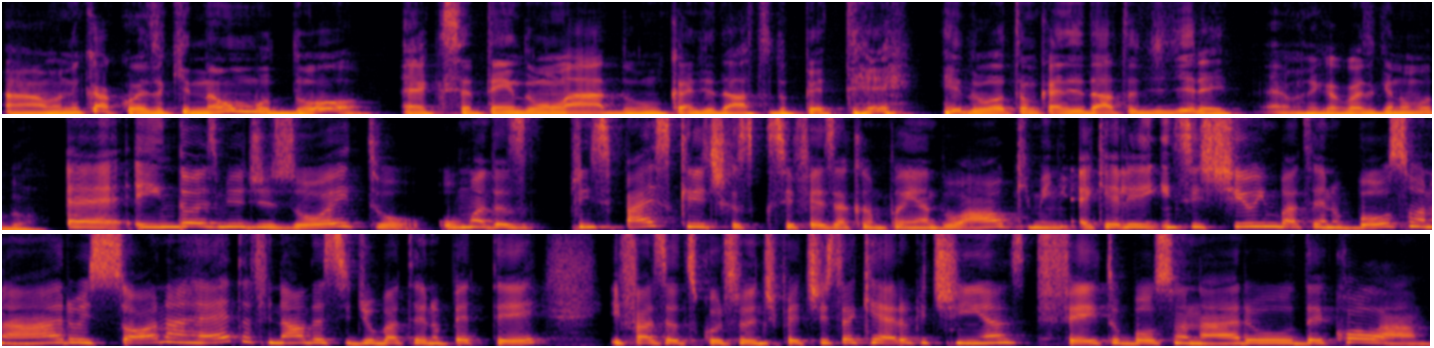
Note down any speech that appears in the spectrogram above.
A única coisa que não mudou é que você tem de um lado um candidato do PT e do outro um candidato de direita. É a única coisa que não mudou. É, em 2018, uma das principais críticas que se fez à campanha do Alckmin é que ele insistiu em bater no Bolsonaro e só na reta final decidiu bater no PT e fazer o discurso antipetista, que era o que tinha feito o Bolsonaro decolar.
